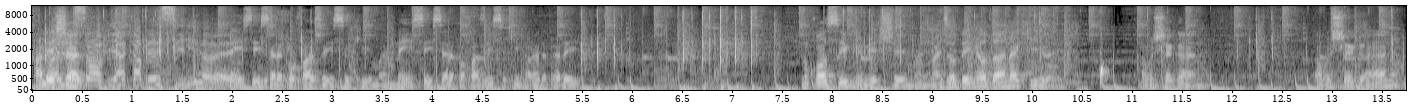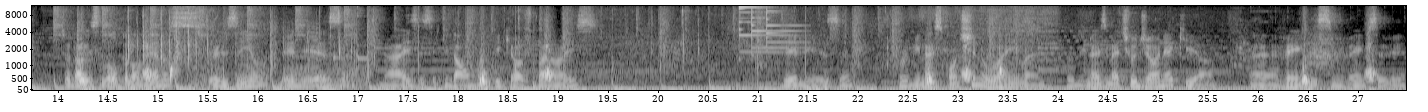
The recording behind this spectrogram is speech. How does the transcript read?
Alexandre. só vi a cabecinha, velho. Nem sei se era pra eu fazer isso aqui, mano. Nem sei se era pra fazer isso aqui, galera. Pera aí. Não consigo me mexer, mano. Mas eu dei meu dano aqui, velho. Estamos chegando. Estamos chegando. Deixa eu dar o slow, pelo menos. Fearzinho. Beleza. Nice. Esse aqui dá um bom pick-off pra nós. Beleza. Por mim, nós continua, hein, mano. Por mim, nós mete o Johnny aqui, ó. É, vem assim, vem pra você ver.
